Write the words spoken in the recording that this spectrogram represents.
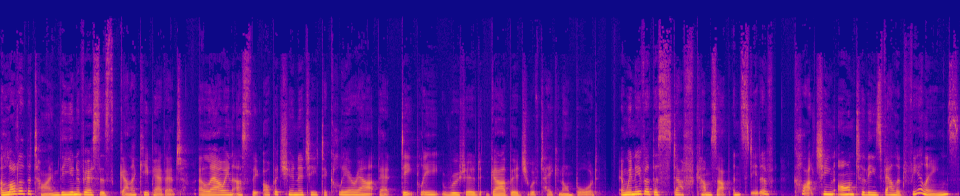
A lot of the time, the universe is gonna keep at it, allowing us the opportunity to clear out that deeply rooted garbage we've taken on board. And whenever the stuff comes up, instead of clutching on to these valid feelings,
